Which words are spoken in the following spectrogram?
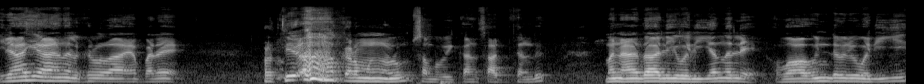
ഇലാഹിയായ നിലക്കുള്ളതായ പല പ്രത്യാക്രമങ്ങളും സംഭവിക്കാൻ സാധ്യതയുണ്ട്. മനാദാലി വലിയ എന്നല്ലേ? അള്ളാഹുവിന്റെ ഒരു വലിയ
